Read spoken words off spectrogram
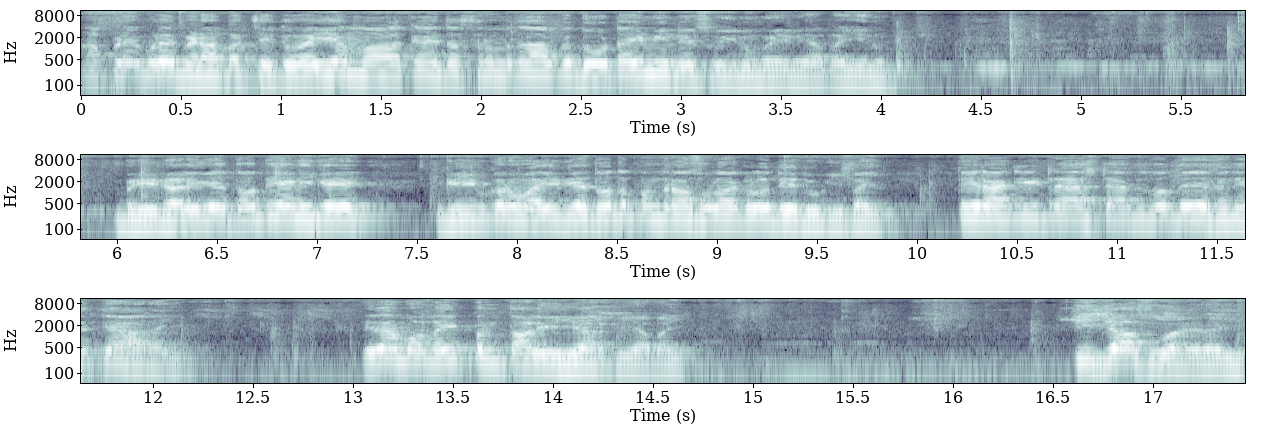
ਆਪਣੇ ਕੋਲੇ ਬਿਨਾ ਬੱਚੇ ਤੋਂ ਆਈ ਆ, ਮਾਲਕਾਂ ਦੇ ਦੱਸਣ ਮੁਤਾਬਕ 2.5 ਮਹੀਨੇ ਸੂਈ ਨੂੰ ਹੋਏ ਵੇ ਆ ਬਾਈ ਇਹਨੂੰ। ਬਰੀਡ ਵਾਲੀ ਆ, ਦੁੱਧ ਯਾਨੀ ਕਿ ਗਰੀਬ ਘਰੋਂ ਆਈ ਵੀ ਆ, ਦੁੱਧ 15 16 ਕਿਲੋ ਦੇ ਦੂਗੀ ਬਾਈ। 13 ਕੁ ਲੀਟਰ ਇਸ ਟਾਈਮ ਤੇ ਦੁੱਧ ਇਹਦੇ ਥੱਲੇ ਤਿਆਰ ਆ ਜੀ। ਇਹਦਾ ਮੁੱਲ ਹੈ 45000 ਰੁਪਿਆ ਬਾਈ। ਤੀਜਾ ਸੂਆ ਇਹਦਾ ਜੀ।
